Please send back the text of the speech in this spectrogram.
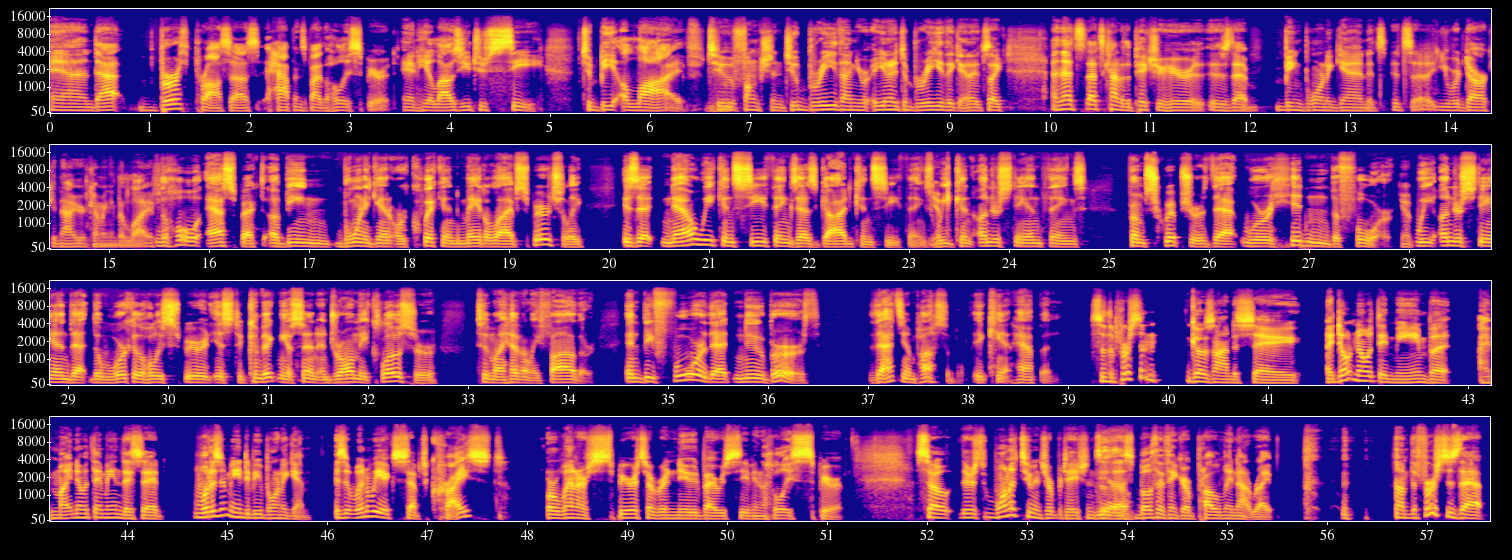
And that birth process happens by the Holy Spirit and he allows you to see, to be alive, to function, to breathe on your you know to breathe again. It's like and that's that's kind of the picture here is that being born again, it's it's uh, you were dark and now you're coming into life. the whole aspect of being born again or quickened, made alive spiritually, is that now we can see things as God can see things. Yep. We can understand things from scripture that were hidden before. Yep. We understand that the work of the Holy Spirit is to convict me of sin and draw me closer to my Heavenly Father. And before that new birth, that's impossible. It can't happen. So the person goes on to say, I don't know what they mean, but I might know what they mean. They said, What does it mean to be born again? Is it when we accept Christ or when our spirits are renewed by receiving the Holy Spirit? So there's one of two interpretations of Yeah. this. Both I think are probably not right. um, the first is that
